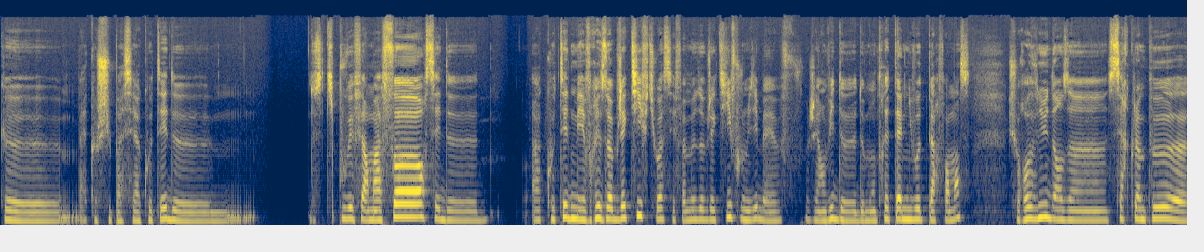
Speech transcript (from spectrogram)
Que, bah, que je suis passée à côté de, de ce qui pouvait faire ma force et de à côté de mes vrais objectifs, tu vois, ces fameux objectifs où je me dis, ben, j'ai envie de, de, montrer tel niveau de performance. Je suis revenue dans un cercle un peu euh,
